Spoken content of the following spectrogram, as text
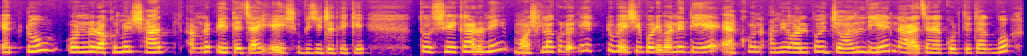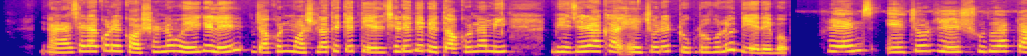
একটু অন্য রকমের স্বাদ আমরা পেতে চাই এই সবজিটা থেকে। তো সেই কারণেই মশলাগুলো একটু বেশি পরিমাণে দিয়ে এখন আমি অল্প জল দিয়ে নাড়াচাড়া করতে থাকব। নাড়াচাড়া করে কষানো হয়ে গেলে যখন মশলা থেকে তেল ছেড়ে দেবে তখন আমি ভেজে রাখা এঁচড়ের টুকরোগুলো দিয়ে দেব। ফ্রেন্ডস, এঁচড় যে শুধু একটা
